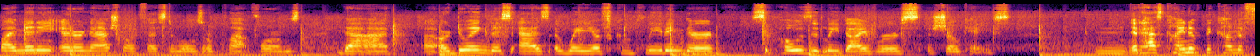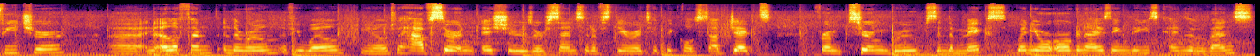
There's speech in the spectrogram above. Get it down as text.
by many international festivals or platforms that uh, are doing this as a way of completing their supposedly diverse showcase. Mm, it has kind of become a feature, uh, an elephant in the room, if you will, you know, to have certain issues or sensitive stereotypical subjects from certain groups in the mix when you're organizing these kinds of events.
